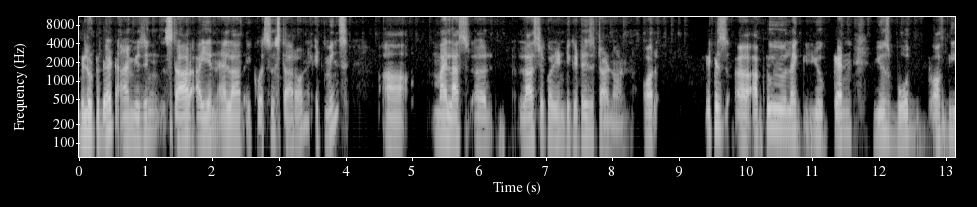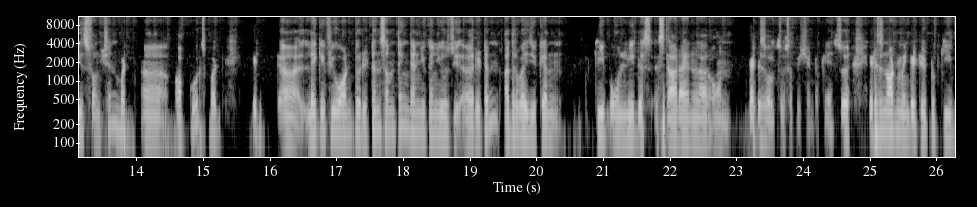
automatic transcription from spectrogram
below to that i'm using star inlr equals to star on. It means uh, my last uh, last record indicator is turned on. Or it is uh, up to you like you can use both of these function but uh, of course but it uh, like if you want to return something then you can use uh, return. Otherwise you can keep only this star inlr on that is also sufficient okay? So it is not mandatory to keep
